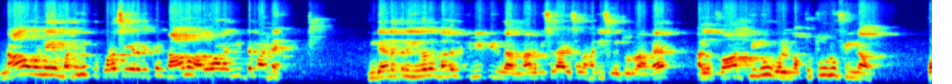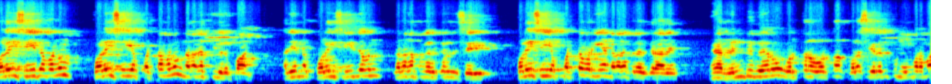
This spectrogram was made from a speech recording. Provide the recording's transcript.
நான் உன்னைய பதிலுக்கு கொலை செய்யறதுக்கு நானும் அருவாளை நீட்ட மாட்டேன். இந்த இடத்துல இவரும் பதிலுக்கு நீட்டி இருந்தாருன்னா நபி ஸல்லல்லாஹு ஹதீஸ்ல சொல்றாங்க அல் காத்திலு வல் மக்தூலு பின்னார் கொலை செய்தவனும் கொலை செய்யப்பட்டவனும் நரகத்தில் இருப்பான். அது என்ன? கொலை செய்தவன் நரகத்தில் இருக்கிறது சரி. கொலை செய்யப்பட்டவர் ஏன் நரகத்தில் இருக்கிறாரு? ஏன்னா ரெண்டு பேரும் ஒருத்தரை ஒருத்தர் கொலை செய்யறதுக்கு மும்முரமா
